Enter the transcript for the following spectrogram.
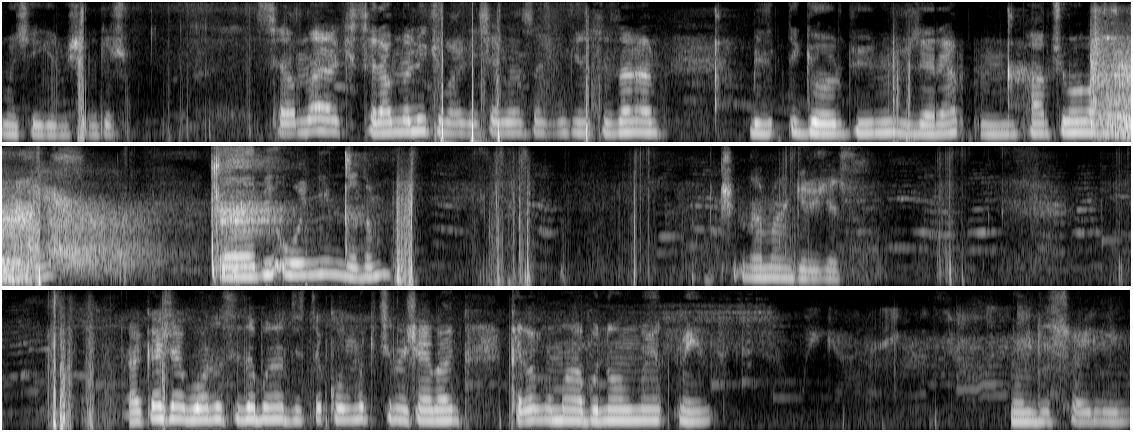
maça girmişim dur. Selamlar, selamünaleyküm arkadaşlar. Ben Saç bugün sizlerle birlikte gördüğünüz üzere hmm, PUBG Mobile oynayacağız. Ee, bir oynayayım dedim. Şimdi hemen gireceğiz. Arkadaşlar bu arada size bana destek olmak için aşağıdan kanalıma abone olmayı unutmayın. Onu da söyleyeyim.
